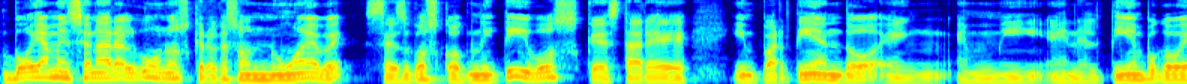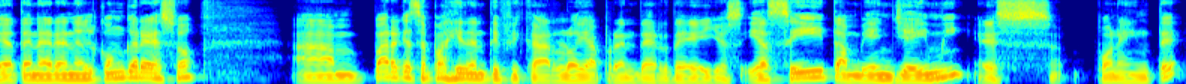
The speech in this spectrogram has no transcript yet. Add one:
voy a mencionar algunos, creo que son nueve sesgos cognitivos que estaré impartiendo en, mi, en el tiempo que voy a tener en el Congreso. para que sepas identificarlo y aprender de ellos. Y así también Jamie es ponente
